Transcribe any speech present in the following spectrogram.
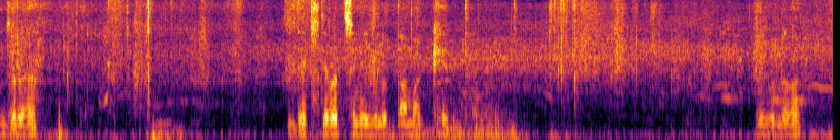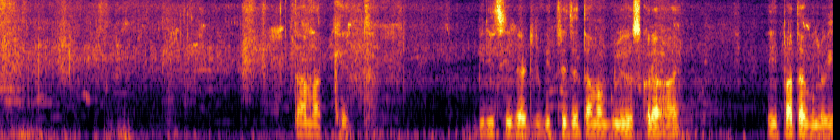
বন্ধুরা, দেখতে পাচ্ছেন এগুলো তামাক ক্ষেত। এগুলো তামাক ক্ষেত। বিড়ি সিগারেটের ভিতরে যে তামাকগুলো ইউজ করা হয়, এই পাতাগুলোই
